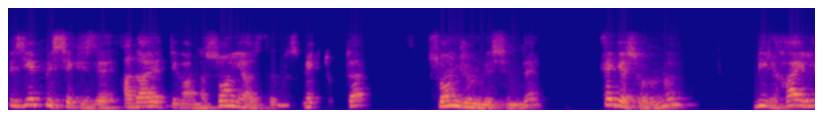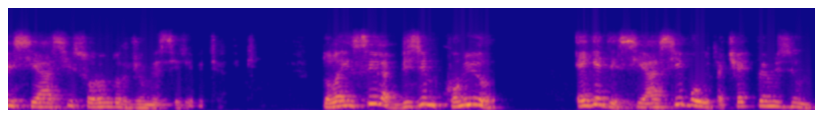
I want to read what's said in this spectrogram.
Biz 78'de Adalet Divanı'na son yazdığımız mektupta son cümlesinde Ege sorunu bir hayli siyasi sorundur cümlesiyle bitirdik. Dolayısıyla bizim konuyu Ege'de siyasi boyuta çekmemizin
